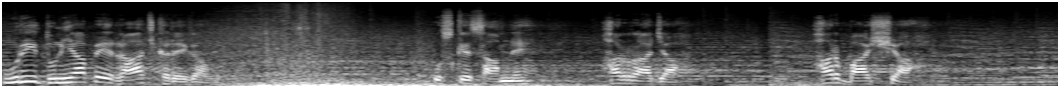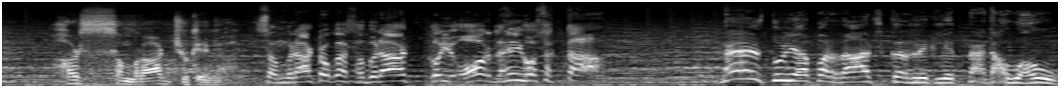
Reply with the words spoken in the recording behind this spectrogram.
पूरी दुनिया पे राज करेगा वो। उसके सामने हर राजा, हर बादशाह हर सम्राट झुकेगा। सम्राटों का सम्राट कोई और नहीं हो सकता। मैं इस दुनिया पर राज करने के लिए पैदा हुआ हूँ।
